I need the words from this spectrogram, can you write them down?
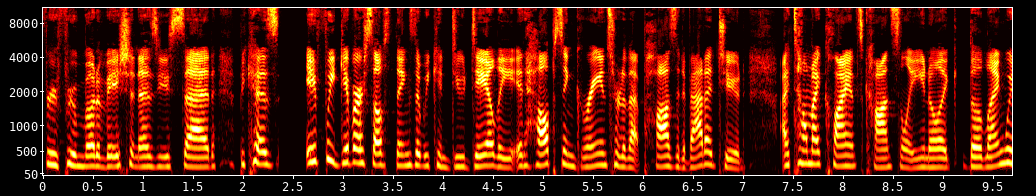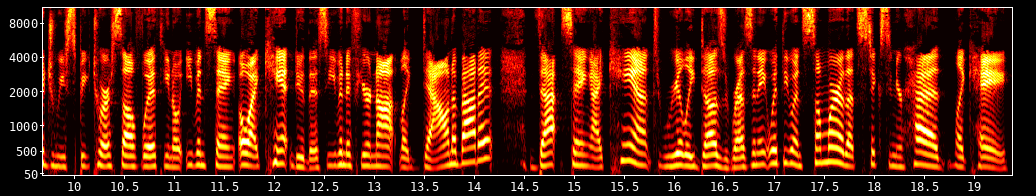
frou frou motivation as you said because if we give ourselves things that we can do daily, it helps ingrain sort of that positive attitude. I tell my clients constantly, you know, like the language we speak to ourselves with, you know, even saying, Oh, I can't do this, even if you're not like down about it, that saying I can't really does resonate with you. And somewhere that sticks in your head, like, Hey,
